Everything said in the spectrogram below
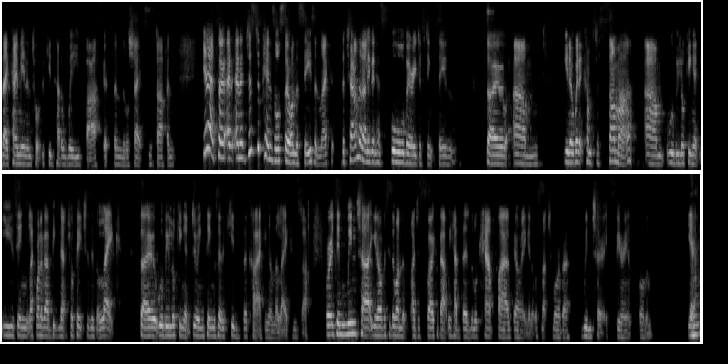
they came in and taught the kids how to weave baskets and little shapes and stuff. And yeah, so and, and it just depends also on the season. Like the town that I live in has four very distinct seasons. So um, you know, when it comes to summer, um, we'll be looking at using like one of our big natural features is a lake. So we'll be looking at doing things where the kids are kayaking on the lake and stuff. Whereas in winter, you know, obviously the one that I just spoke about, we had the little campfires going, and it was much more of a winter experience for them. Yeah.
